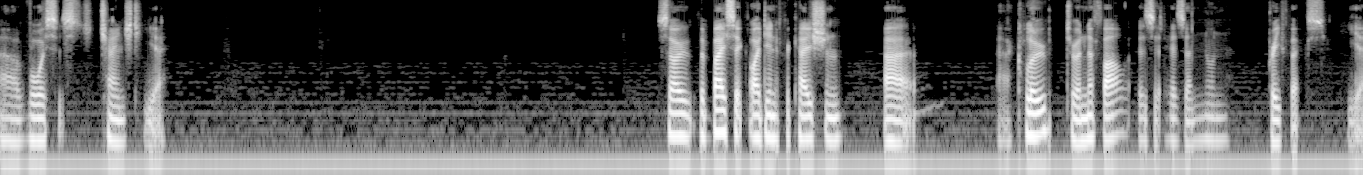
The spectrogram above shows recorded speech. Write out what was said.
uh, voice has changed here. So the basic identification uh, uh, clue to a nifal is it has a nun prefix here.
